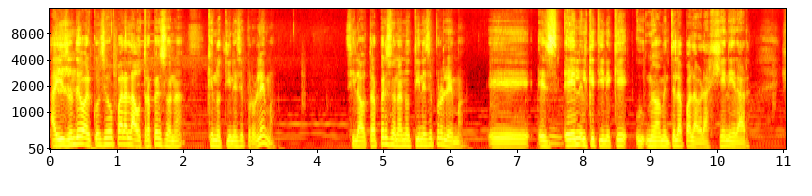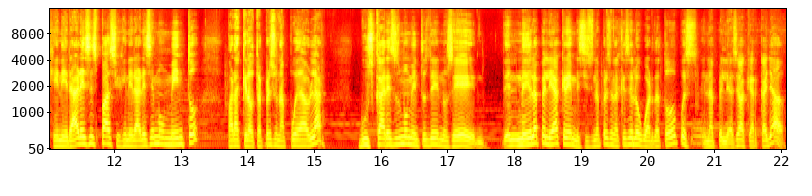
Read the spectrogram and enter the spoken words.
Ahí es donde va el consejo para la otra persona que no tiene ese problema. Si la otra persona no tiene ese problema, eh, es él el que tiene que, nuevamente la palabra, generar. Generar ese espacio, generar ese momento para que la otra persona pueda hablar. Buscar esos momentos de, no sé, en medio de la pelea, créeme, si es una persona que se lo guarda todo, pues en la pelea se va a quedar callado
